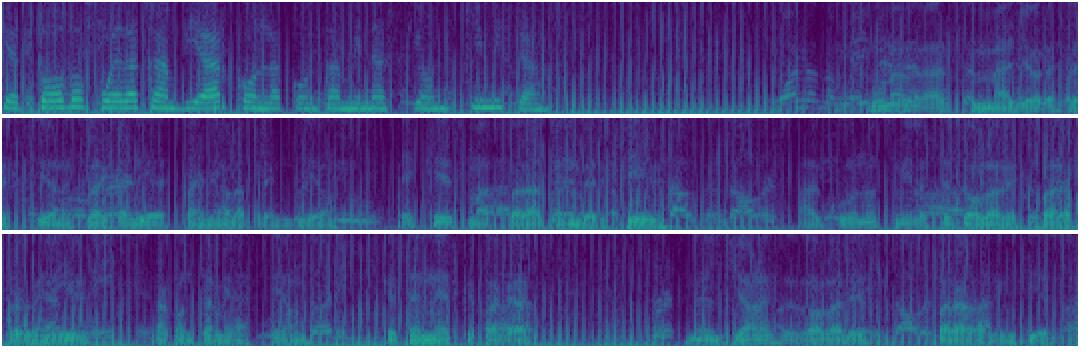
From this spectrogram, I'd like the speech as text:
que todo pueda cambiar con la contaminación química. Una de las mayores lecciones que la alcaldía española aprendió es que es más barato invertir algunos miles de dólares para prevenir la contaminación que tener que pagar millones de dólares para la limpieza.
